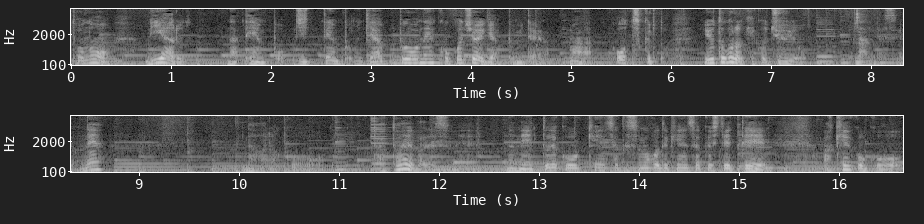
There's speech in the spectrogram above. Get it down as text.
とのリアルな店舗実店舗のギャップをね心地よいギャップみたいな、まあ、を作るというところが結構重要なんですよね。だからこう例えばですねネットでこう検索スマホで検索しててあ結構こ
